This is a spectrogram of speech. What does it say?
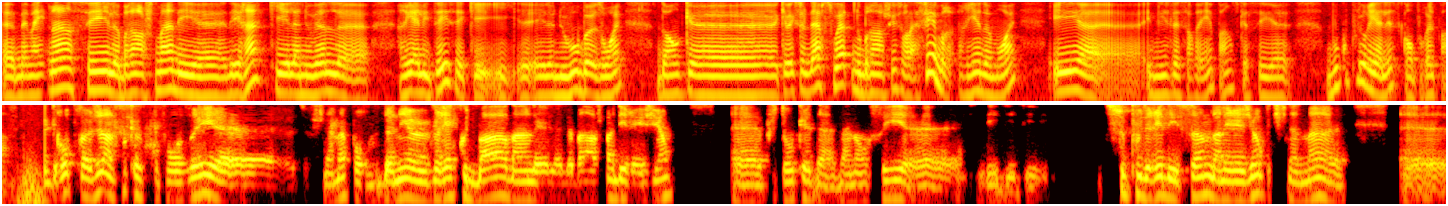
Euh, mais maintenant, c'est le branchement des, euh, des, rangs qui est la nouvelle réalité, c'est le nouveau besoin. Donc, Québec solidaire souhaite nous brancher sur la fibre, rien de moins. Et Émilie Lessardien pense que c'est beaucoup plus réaliste qu'on pourrait le penser. Le gros projet, dans le fond, que vous proposez, finalement, pour donner un vrai coup de barre dans le branchement des régions, plutôt que d'annoncer euh, des, des, des, saupoudrer des sommes dans les régions, puis que finalement, euh,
